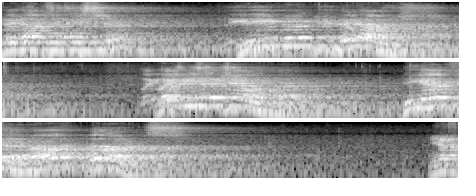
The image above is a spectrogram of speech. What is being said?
Mesdames et messieurs, l'hymne du Bélarus. Ladies and gentlemen, the anthem of Belarus. 皆様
